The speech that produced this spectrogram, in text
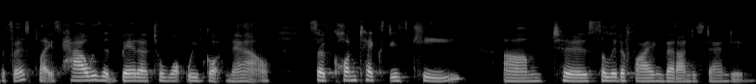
the first place. How is it better to what we've got now? So context is key um, to solidifying that understanding.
